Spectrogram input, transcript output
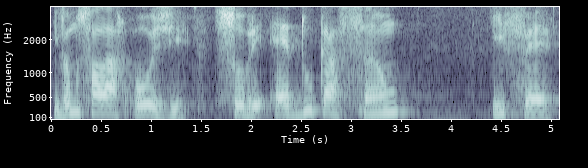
e vamos falar hoje sobre educação e fé.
